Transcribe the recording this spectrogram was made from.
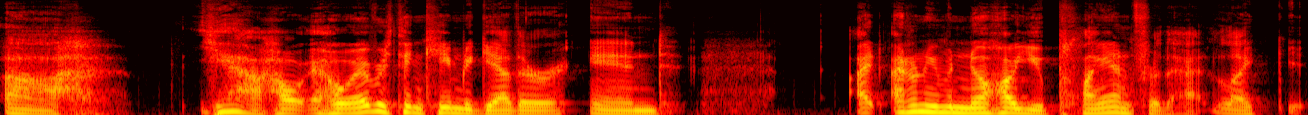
uh yeah, how how everything came together, and I I don't even know how you plan for that. Like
